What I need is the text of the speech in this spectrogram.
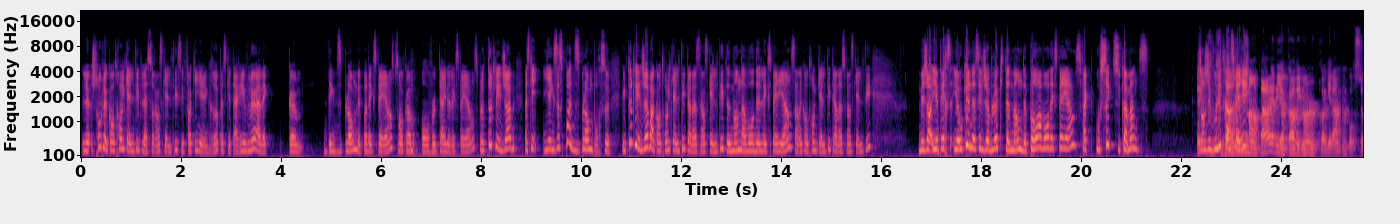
le, je trouve que le contrôle qualité puis l'assurance qualité, c'est fucking ingrat parce que t'arrives là avec, comme, des diplômes mais pas d'expérience, puis ils sont comme, on veut que t'ailles de l'expérience. Puis là, tous les jobs, parce qu'il il existe pas de diplôme pour ça. Fait que tous les jobs en contrôle qualité puis en assurance qualité te demandent d'avoir de l'expérience en contrôle qualité puis en assurance qualité. Mais genre, il y, a y a aucune de ces jobs-là qui te demande de pas avoir d'expérience. Fait que, où c'est que tu commences? Genre, j'ai voulu Dans transférer. l'alimentaire, il y a carrément un programme pour ça.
